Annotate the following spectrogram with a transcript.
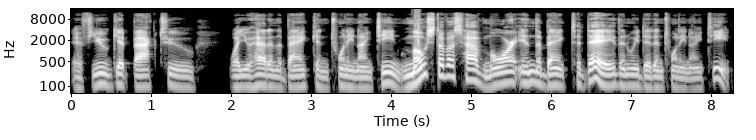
If you get back to what you had in the bank in 2019, most of us have more in the bank today than we did in 2019.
